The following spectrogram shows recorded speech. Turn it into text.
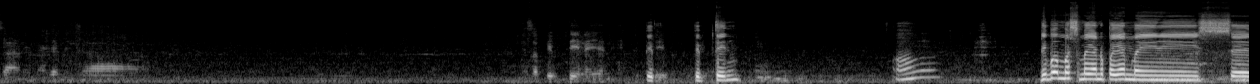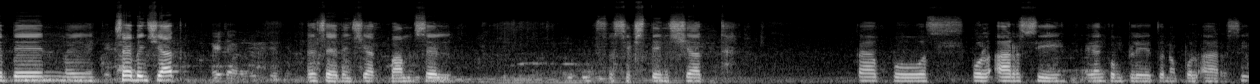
Sa ano na yan? Sa... Nasa 50 na yan. eh. Pip- 15? Ah. Di ba mas may ano pa yan? May 7, may 7 shot? Then 7 shot, bomb cell. So 16 shot. Tapos full RC. Ayan, kompleto ng full RC.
